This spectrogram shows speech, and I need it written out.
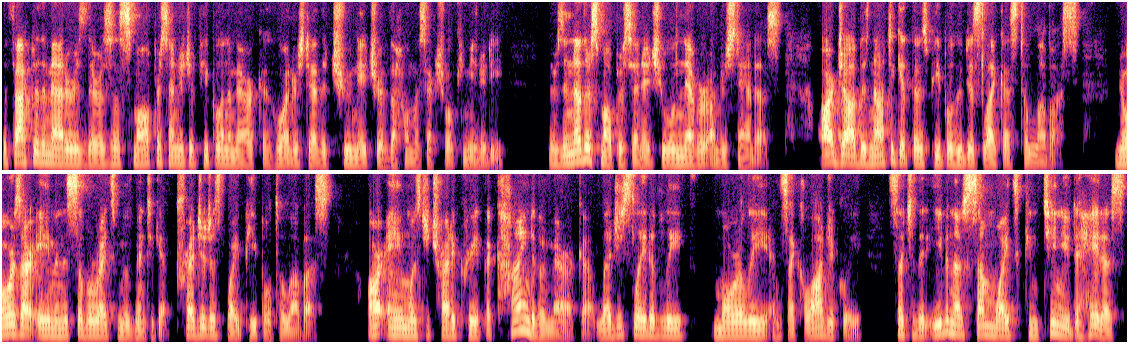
The fact of the matter is there is a small percentage of people in America who understand the true nature of the homosexual community. There's another small percentage who will never understand us. Our job is not to get those people who dislike us to love us, nor is our aim in the civil rights movement to get prejudiced white people to love us. Our aim was to try to create the kind of America, legislatively, morally, and psychologically, such that even though some whites continued to hate us,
